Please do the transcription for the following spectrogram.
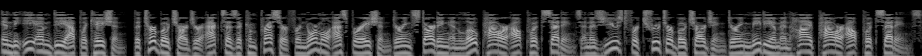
In the EMD application, the turbocharger acts as a compressor for normal aspiration during starting and low power output settings and is used for true turbocharging during medium and high power output settings.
